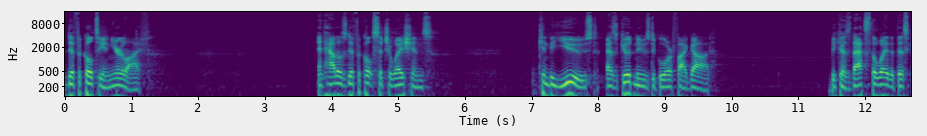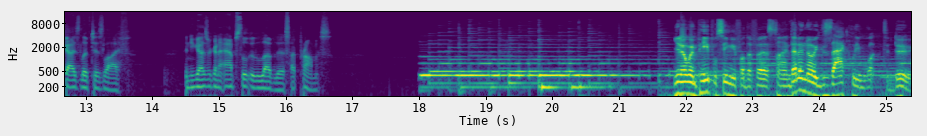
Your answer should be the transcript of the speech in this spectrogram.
difficulty in your life and how those difficult situations can be used as good news to glorify God. Because that's the way that this guy's lived his life. And you guys are going to absolutely love this, I promise. You know, when people see me for the first time, they don't know exactly what to do.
